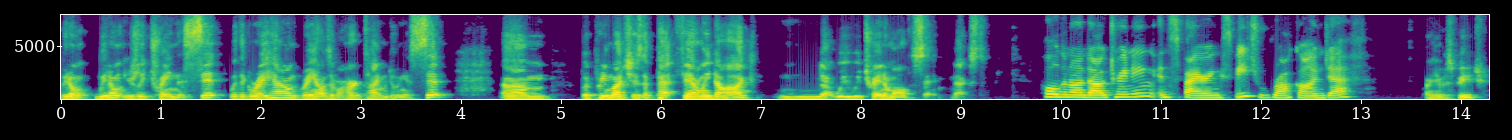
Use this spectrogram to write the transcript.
We don't. We don't usually train the sit with a greyhound. Greyhounds have a hard time doing a sit. Um, but pretty much as a pet family dog, no, we we train them all the same. Next. Holding on dog training, inspiring speech. Rock on, Jeff. I give a speech.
